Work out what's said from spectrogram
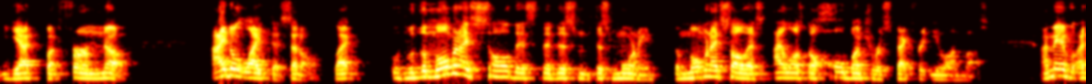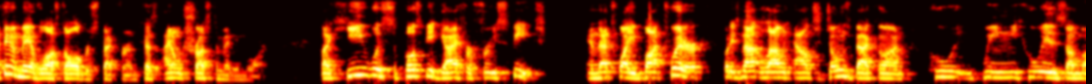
yet but firm no. I don't like this at all. Like the moment I saw this that this this morning, the moment I saw this, I lost a whole bunch of respect for Elon Musk. I may have I think I may have lost all of respect for him because I don't trust him anymore. Like he was supposed to be a guy for free speech, and that's why he bought Twitter, but he's not allowing Alex Jones back on who we who is um,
